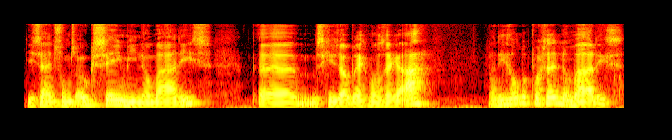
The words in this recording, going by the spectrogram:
die zijn soms ook semi-nomadisch. Eh, misschien zou Brechtman zeggen, ah, maar niet 100% nomadisch.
